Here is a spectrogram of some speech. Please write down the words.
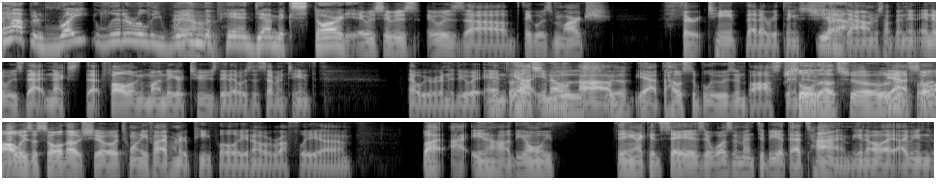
that happened right, literally when the pandemic started. It was it was it was uh I think it was March 13th that everything's shut Yeah. down or something and, and it was that next that following Monday or Tuesday that was the 17th that we were going to do it. And yeah, House you know Blues, um yeah. yeah. at the House of Blues in Boston. Sold was- out show. Yeah, so fun. always a sold out show, 2500 people, you know, roughly um but I you know, the only thing I can say is it wasn't meant to be at that time, you know. I I mean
